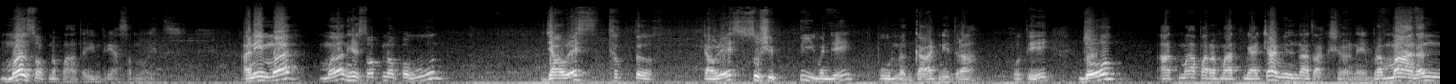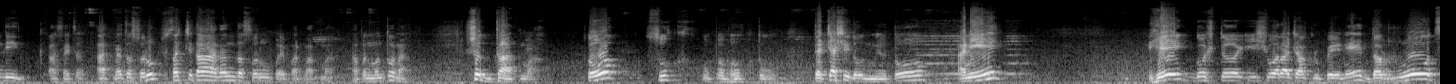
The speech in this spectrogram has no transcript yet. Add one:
मन स्वप्न पाहतं इंद्रियासमवेत आणि मग मन हे स्वप्न पाहून ज्यावेळेस थकतं त्यावेळेस सुशिप्ती म्हणजे पूर्ण गाढ निद्रा होते जो आत्मा परमात्म्याच्या मिलनाचा क्षण आहे. ब्रह्मानंदी असायचं. आत्म्याचं स्वरूप सच्चिदानंद स्वरूप आहे परमात्मा. आपण म्हणतो ना शुद्ध आत्मा तो सुख उपभोगतो. त्याच्याशी दोन मिळतो. आणि हे एक गोष्ट ईश्वराच्या कृपेने दररोज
